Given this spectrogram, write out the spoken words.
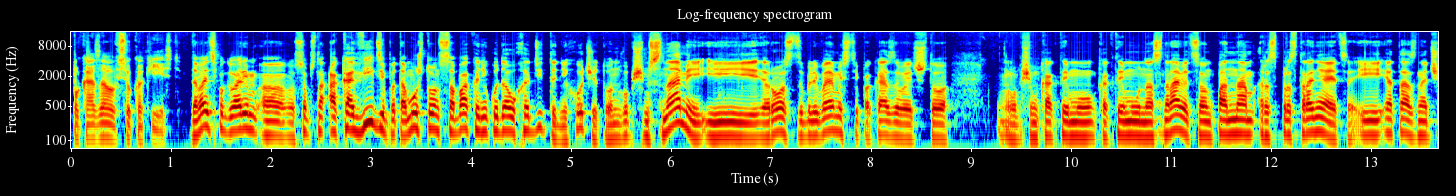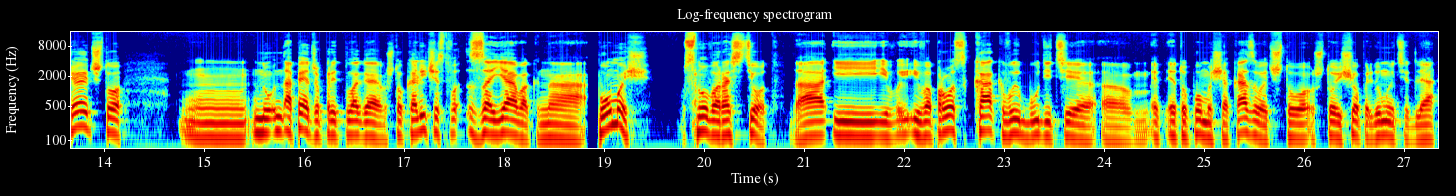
показала все как есть. Давайте поговорим, э, собственно, о ковиде, потому что он, собака, никуда уходить-то не хочет. Он, в общем, с нами, и рост заболеваемости показывает, что в общем, как-то ему, как ему у нас нравится, он по нам распространяется. И это означает, что ну, опять же, предполагаю, что количество заявок на помощь снова растет, да, и, и вопрос, как вы будете э, эту помощь оказывать, что, что еще придумаете для,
